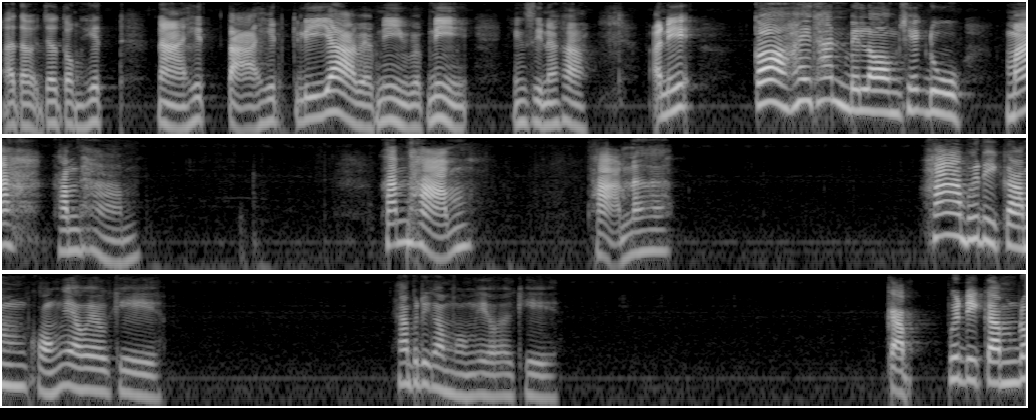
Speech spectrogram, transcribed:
อาจจะจะต้องเฮ็ดหน้าเฮ็ดตาเฮ็ดกิริยาแบบนี้แบบนี้อย่างสินะคะ อันนี้ก็ให้ท่านไปลองเช็คดูมาคำถามคำถาม ถามนะคะห้าพฤติกรรมของ LLK ห้าพฤติกรรมของ LLK กับพฤติกรรมโล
